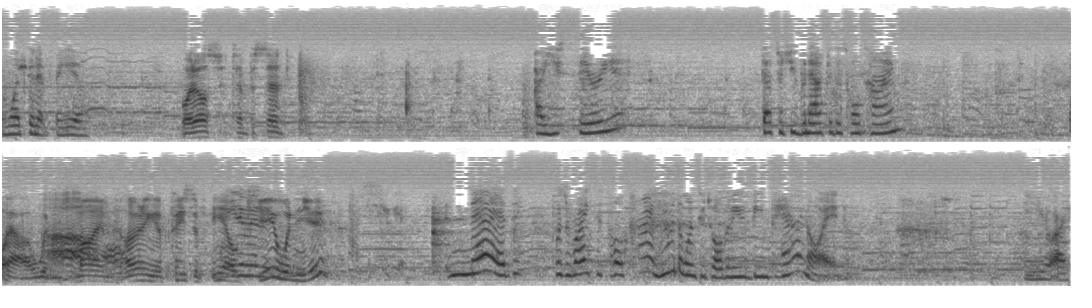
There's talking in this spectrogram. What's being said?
then what's in it for you? What else? 10%. Are you serious? That's what you've been after this whole time? Well, I wouldn't Oh. mind owning a piece of. ELQ, wouldn't you? Ned was right this whole time. We were the ones who told him he was being paranoid. You are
